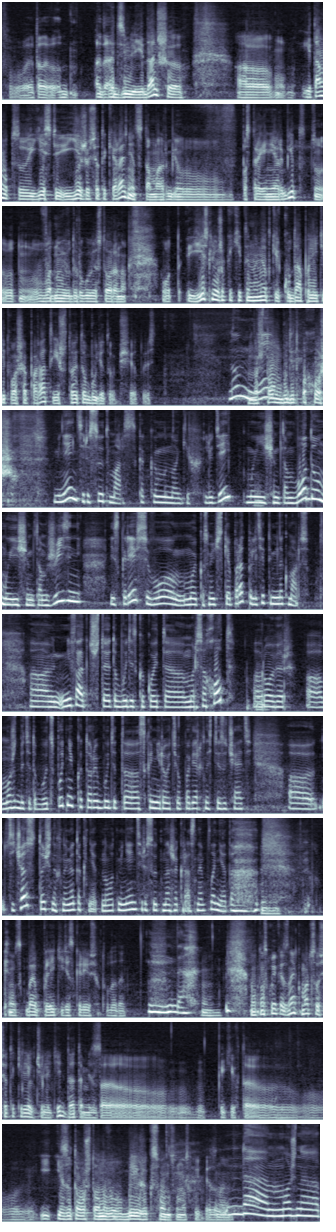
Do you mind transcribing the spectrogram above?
это от Земли и дальше и там вот есть, есть же все-таки разница там орби, в построении орбит в одну и в другую сторону. Вот есть ли уже какие-то наметки, куда полетит ваш аппарат и что это будет вообще? То есть ну, меня... на что он будет похож? Меня интересует Марс, как и многих людей. Мы ищем там воду, мы ищем там жизнь, и, скорее всего, мой космический аппарат полетит именно к Марсу. А, не факт, что это будет какой-то марсоход, ровер, а, может быть, это будет спутник, который будет а, сканировать его поверхность, изучать. Сейчас точных наметок нет, но вот меня интересует наша Красная планета. Ну, полетите, скорее всего, туда, да? Да. Ну, вот насколько я знаю, к Марсу все-таки легче лететь, да, там из-за э, каких-то э, из-за того, что он ближе к Солнцу, насколько я знаю. Да, можно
